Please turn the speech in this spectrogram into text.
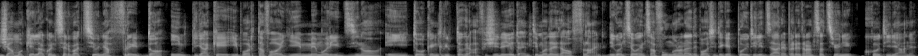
Diciamo che la conservazione a freddo implica che i portafogli memorizzino i token criptografici degli utenti in modalità offline, di conseguenza fungono da depositi che puoi utilizzare per le transazioni quotidiane.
